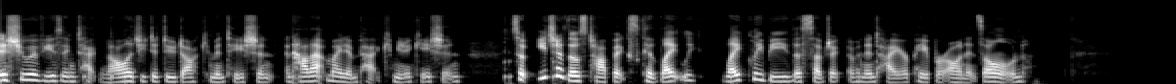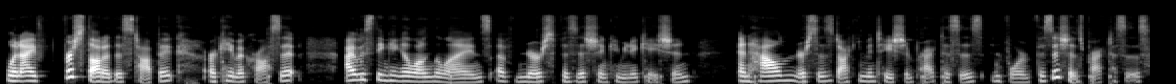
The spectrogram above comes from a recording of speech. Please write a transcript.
issue of using technology to do documentation and how that might impact communication. So each of those topics could likely likely be the subject of an entire paper on its own. When I first thought of this topic or came across it, I was thinking along the lines of nurse physician communication and how nurses' documentation practices inform physicians' practices.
